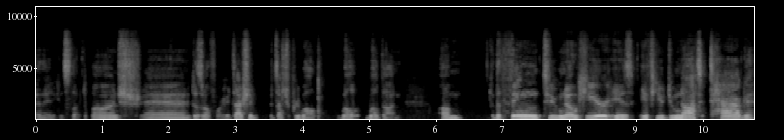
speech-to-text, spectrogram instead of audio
and then you can select a bunch, and it does it all for you. It's actually it's actually pretty well well well done. Um, the thing to know here is if you do not tag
